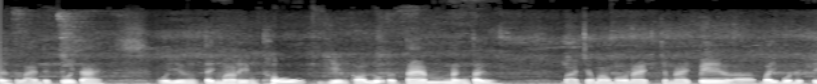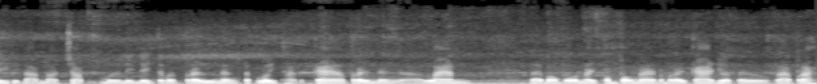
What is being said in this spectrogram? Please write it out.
លើសបន្លែនតិចតួចដែរព្រោះយើងទិញមករៀងធូរយើងក៏លក់ទៅតាមនឹងទៅបាទអញ្ចឹងបងប្អូនអាចចំណាយពេល3 4នាទីពីដើមដល់ចប់មើលលេងលេងទៅបើត្រូវនឹងទឹកលុយថវិកាត្រូវនឹងឡានដែលបងប្អូនឲ្យកំពុងតែតម្រូវការយកទៅប្រើប្រាស់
